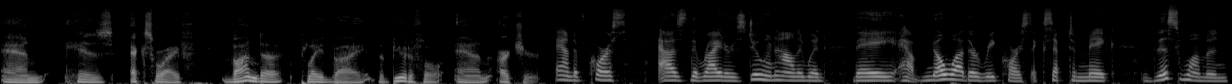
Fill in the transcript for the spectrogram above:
and his ex wife, Vonda, played by the beautiful Anne Archer. And of course, as the writers do in Hollywood, they have no other recourse except to make this woman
